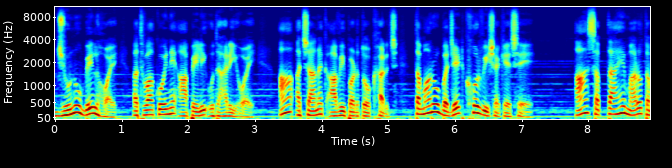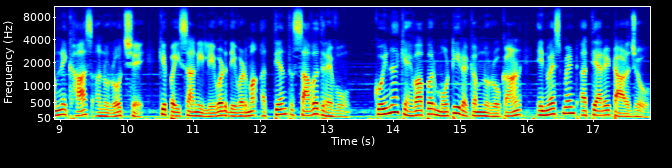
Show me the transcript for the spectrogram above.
જૂનું બિલ હોય અથવા કોઈને આપેલી ઉધારી હોય, આ અચાનક આવી પડતો ખર્ચ તમારું બજેટ ખોરવી શકે છે. આ સપ્તાહે મારો તમને ખાસ અનુરોધ છે કે પૈસાની લેવડ દેવડમાં અત્યંત સાવધ રહેવું. કોઈના કહેવા પર મોટી રકમનું રોકાણ ઇન્વેસ્ટમેન્ટ અત્યારે ટાળજો.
